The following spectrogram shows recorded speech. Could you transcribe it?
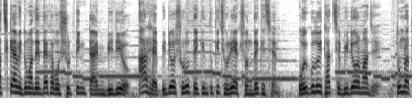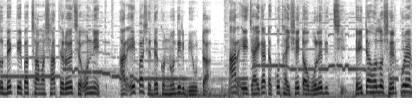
আজকে আমি তোমাদের দেখাবো শুটিং টাইম ভিডিও। আর হ্যাঁ ভিডিও শুরুতে কিন্তু কিছু রিয়াকশন দেখেছেন। ওইগুলোই থাকছে ভিডিওর মাঝে। তোমরা তো দেখতেই পাচ্ছ আমার সাথে রয়েছে অনিক। আর এই পাশে দেখো নদীর ভিউটা আর এই জায়গাটা কোথায় সেটাও বলে দিচ্ছি। এইটা হলো শেরপুরের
